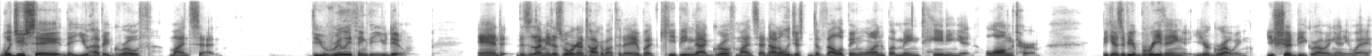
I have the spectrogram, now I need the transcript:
Would you say that you have a growth mindset? Do you really think that you do? And this is, I mean, this is what we're going to talk about today, but keeping that growth mindset, not only just developing one, but maintaining it long term. Because if you're breathing, you're growing. You should be growing anyway.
